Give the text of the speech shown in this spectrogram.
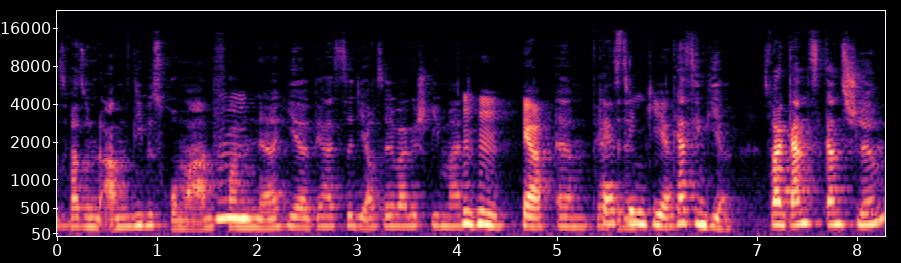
es war so ein ähm, Liebesroman von äh, hier, wie heißt sie, die auch Silber geschrieben hat? Hm, ja. Ähm, Kerstin? Gier. Kerstin Gier. Es war ganz, ganz schlimm.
